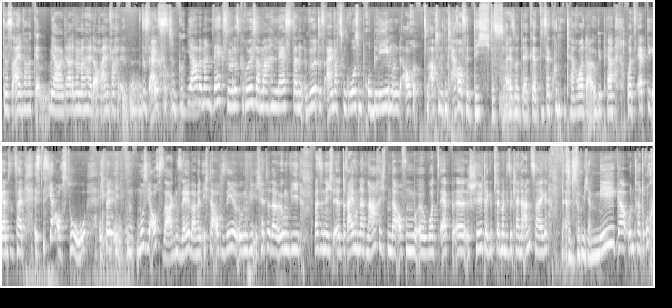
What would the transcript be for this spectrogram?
das einfach, ja, gerade wenn man halt auch einfach das alles, ja, wenn man wächst, wenn man das größer machen lässt, dann wird es einfach zum großen Problem und auch zum absoluten Terror für dich. Das ist also der, dieser Kundenterror da irgendwie per WhatsApp die ganze Zeit. Es ist ja auch so, ich bin, ich, muss ich auch sagen, selber, wenn ich da auch sehe, irgendwie, ich hätte da irgendwie, weiß ich nicht, 300 Nachrichten da auf dem WhatsApp-Schild, da gibt es ja immer diese kleine Anzeige. Also, das wird mich ja mega unter Druck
